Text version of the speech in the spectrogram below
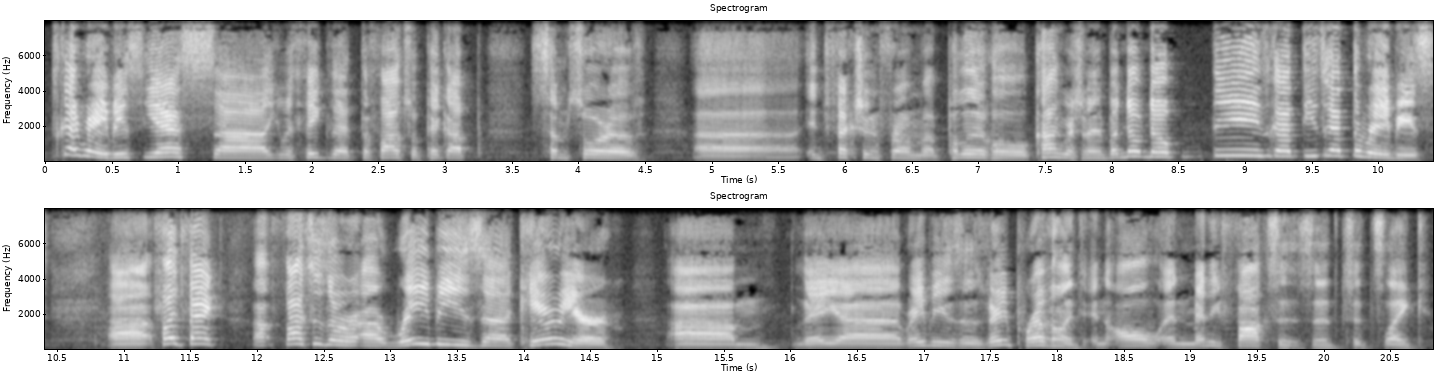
It's got rabies. Yes, uh, you would think that the fox would pick up some sort of uh, infection from a political congressman, but nope, nope. He's got he's got the rabies. Uh, fun fact: uh, foxes are a rabies uh, carrier. Um, they uh, rabies is very prevalent in all in many foxes. It's it's like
